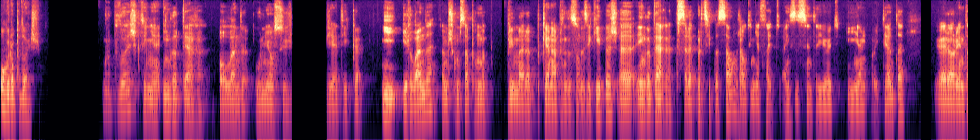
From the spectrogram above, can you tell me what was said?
o grupo 2? Grupo 2 que tinha Inglaterra, Holanda, União Soviética e Irlanda. Vamos começar por uma primeira pequena apresentação das equipas. A Inglaterra, terceira participação, já o tinha feito em 68 e em 80. Era orientada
